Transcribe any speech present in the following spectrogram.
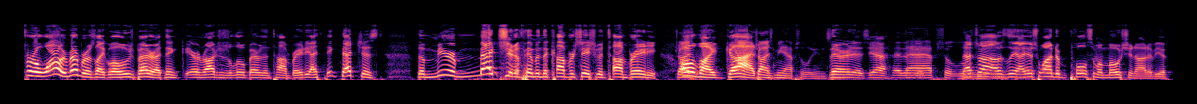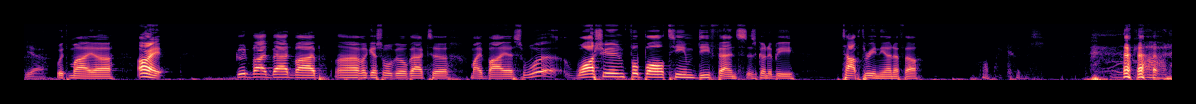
for a while, remember, it was like, well, who's better? I think Aaron Rodgers is a little better than Tom Brady. I think that just the mere mention of him in the conversation with Tom Brady. Drives- oh my God. Drives me absolutely insane. There it is. Yeah. Absolutely. That's why I was. I just wanted to pull some emotion out of you. Yeah. With my. Uh, all right. Good vibe, bad vibe. Uh, I guess we'll go back to my bias. Washington football team defense is going to be top three in the NFL. Goodness. God,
